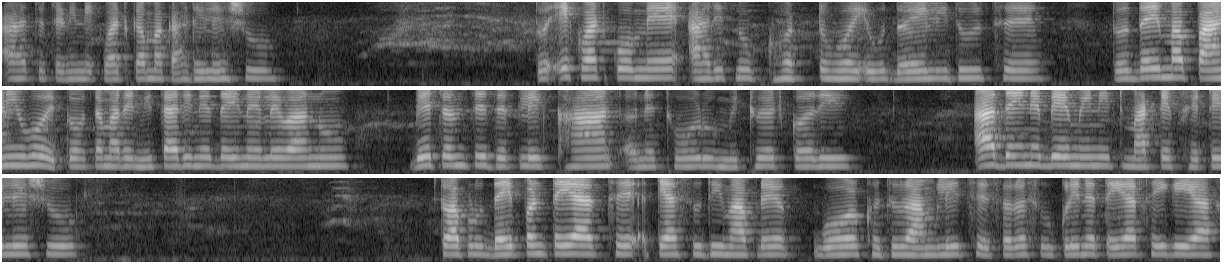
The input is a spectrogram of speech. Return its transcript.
આ ચટણીને એક વાટકામાં કાઢી લેશું. તો એક વાટકો મેં આ રીતનું ઘટ્ટ હોય એવું દહીં લીધું છે. તો દહીંમાં પાણી હોય તો તમારે નિતારીને દહીંને લેવાનું. બે ચમચી જેટલી ખાંડ અને થોડું મીઠું એડ કરી આ દહીંને બે મિનિટ માટે ફેટી લેશું. તો આપણું દહીં પણ તૈયાર છે. ત્યાં સુધીમાં આપણે ગોળ, ખજૂર, આંબલી છે, સરસ ઉકળીને તૈયાર થઈ ગયા.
